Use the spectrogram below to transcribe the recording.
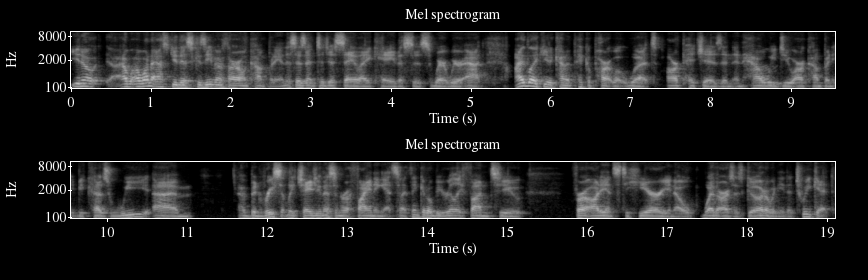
you know, I, I want to ask you this because even with our own company, and this isn't to just say like, "Hey, this is where we're at." I'd like you to kind of pick apart what what our pitch is and, and how we do our company because we um, have been recently changing this and refining it. So I think it'll be really fun to for our audience to hear, you know, whether ours is good or we need to tweak it.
